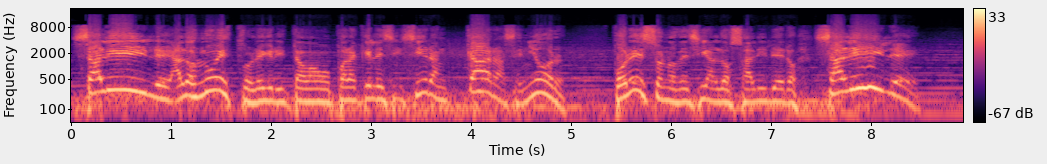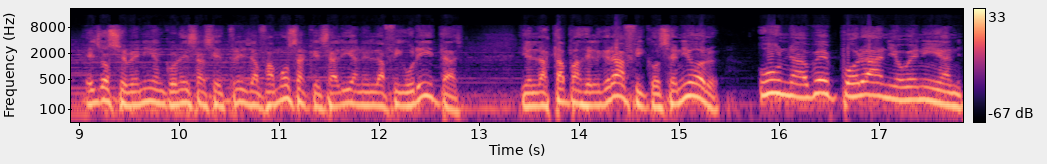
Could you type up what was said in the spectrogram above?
¡Salile! A los nuestros le gritábamos para que les hicieran cara, Señor. Por eso nos decían los salileros, ¡Salile! Ellos se venían con esas estrellas famosas que salían en las figuritas y en las tapas del gráfico, Señor. Una vez por año venían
